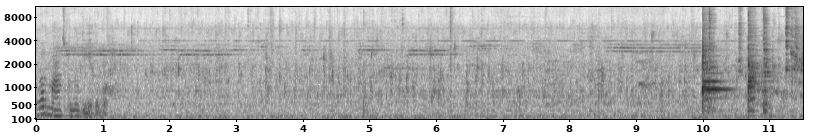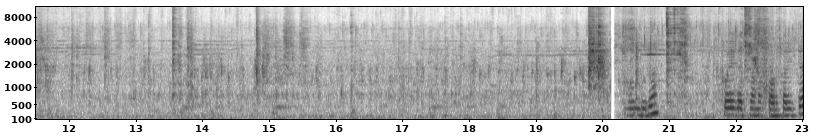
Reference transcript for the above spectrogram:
এবার মাছগুলো দিয়ে দেবো। বন্ধুরা, হয়ে গেছে আমার তরকারিটা।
